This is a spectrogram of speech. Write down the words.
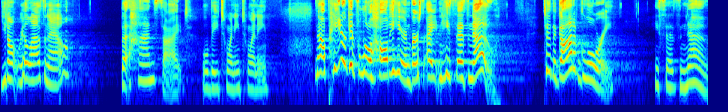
You don't realize now, but hindsight will be 2020. Now, Peter gets a little haughty here in verse 8 and he says, No. To the God of glory, he says, No.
